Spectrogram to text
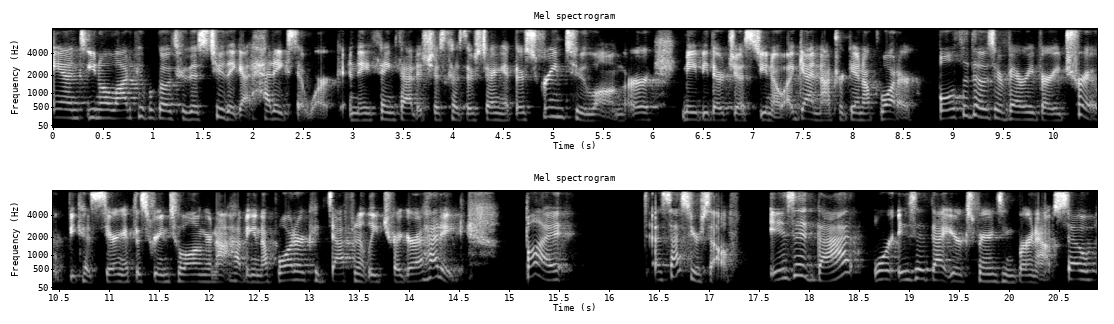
And, you know, a lot of people go through this too. They get headaches at work and they think that it's just because they're staring at their screen too long, or maybe they're just, you know, again, not drinking enough water. Both of those are very, very true because staring at the screen too long or not having enough water could definitely trigger a headache. But assess yourself is it that or is it that you're experiencing burnout so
